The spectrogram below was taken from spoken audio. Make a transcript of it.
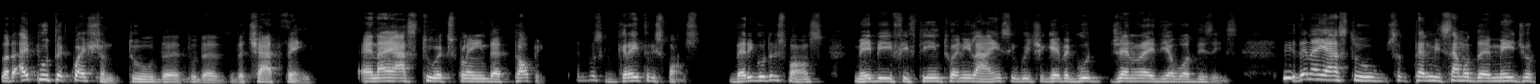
But I put a question to the to the to the chat thing, and I asked to explain that topic. It was great response, very good response, maybe 15, 20 lines in which he gave a good general idea what this is. Then I asked to tell me some of the major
